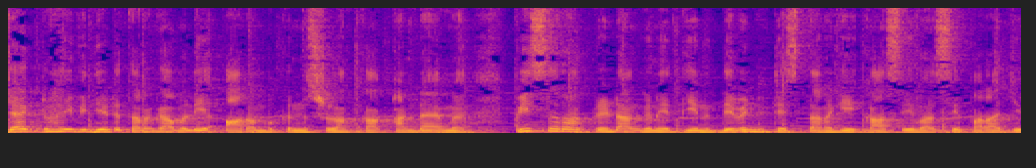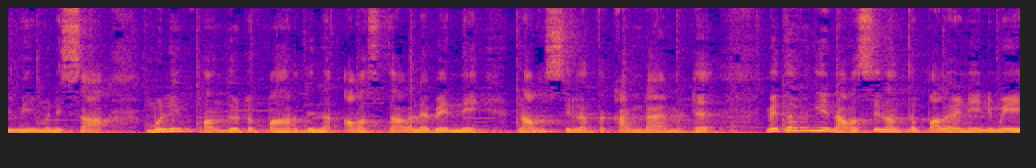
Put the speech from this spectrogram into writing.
ජයග්‍රහී විදියට තරගාවලිය ආරම්භ කරන ශ්‍රී ලංකා කණ්ඩායම පිස්සරා ක්‍රීඩාංගණයේ තියෙන දෙවෙනි ටෙස්ට් තරගයේ කාසිවාසී පරාජය වීම නිසා මුලින් පන්දුවට පහර දෙන අවස්ථාව ලැබෙන්නේ නවසීලන්ත කණ්ඩායමට. මේ තරගයේ නවසීලන්ත පළවෙනි ඉනිමේ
